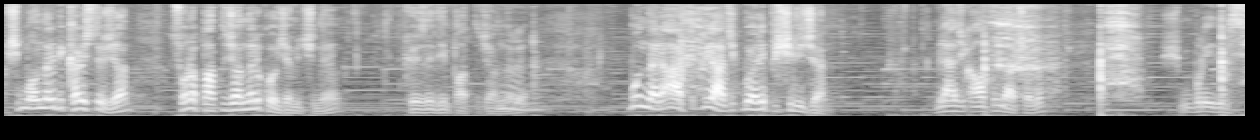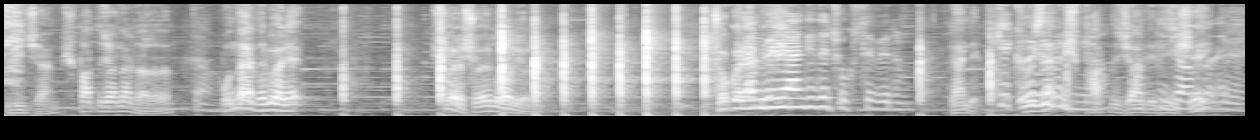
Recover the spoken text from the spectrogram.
Şimdi onları bir karıştıracağım. Sonra patlıcanları koyacağım içine. Közlediğim patlıcanları. Bunları artık birazcık böyle pişireceğim. Birazcık altını da açalım. Şimdi burayı da bir sileceğim. Şu patlıcanları da alalım. Bunları da böyle şöyle şöyle doğruyorum. Çok Ben önemli değil. de çok severim. Ben de bir kere közlenmiş ya, patlıcan dediğin şey evet.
